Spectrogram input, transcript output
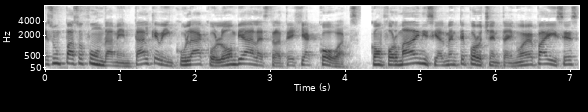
es un paso fundamental que vincula a Colombia a la estrategia COVAX, conformada inicialmente por 89 países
